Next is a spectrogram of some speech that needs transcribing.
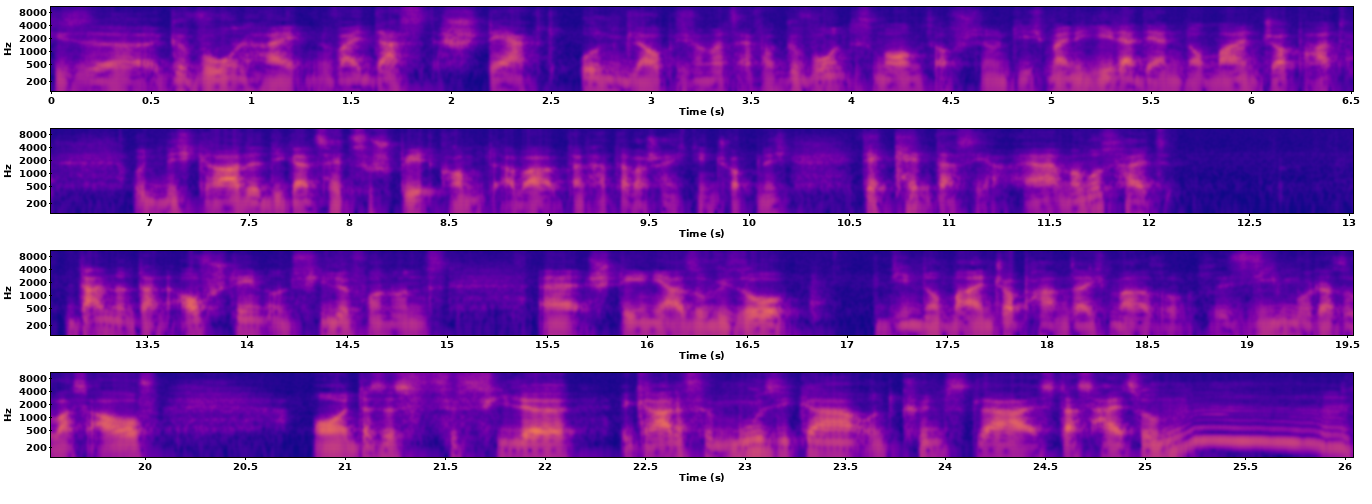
diese Gewohnheiten, weil das stärkt unglaublich. Wenn man es einfach gewohnt ist, morgens aufstehen und die, ich meine, jeder, der einen normalen Job hat und nicht gerade die ganze Zeit zu spät kommt, aber dann hat er wahrscheinlich den Job nicht, der kennt das ja. ja? Man muss halt dann und dann aufstehen und viele von uns äh, stehen ja sowieso die einen normalen Job haben, sage ich mal, so sieben oder sowas auf. Und das ist für viele, gerade für Musiker und Künstler, ist das halt so, hm,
